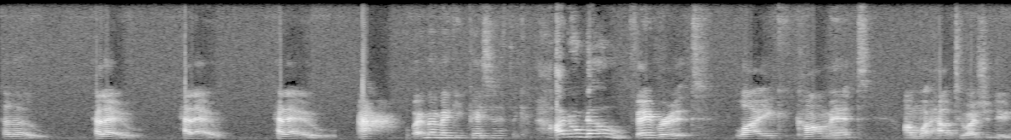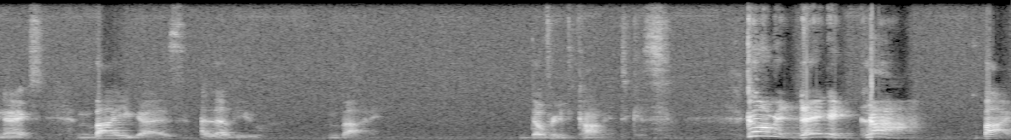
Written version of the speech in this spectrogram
Hello. Hello. Hello. Hello. Ah! Why am I making faces at the I don't know! Favorite, like, comment on what how-to I should do next. Bye, you guys. I love you. Bye. Don't forget to comment. Comment, dang it! Nah! Bye.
